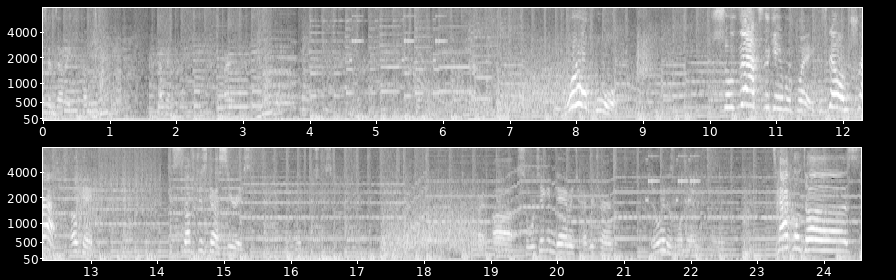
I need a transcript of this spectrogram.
sends out a hunting. Okay. Alright. Whirlpool! So that's the game we're playing, because now I'm trapped. Okay. Stuff just got serious. Alright, uh, so we're taking damage every turn. It only does one damage. Tackle does!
